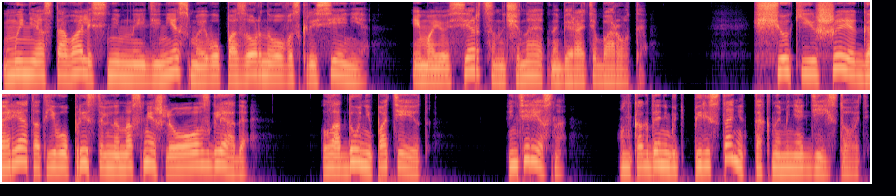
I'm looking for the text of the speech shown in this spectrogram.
Мы не оставались с ним наедине с моего позорного воскресенья, и мое сердце начинает набирать обороты. Щеки и шея горят от его пристально насмешливого взгляда. Ладони потеют. Интересно, он когда-нибудь перестанет так на меня действовать?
